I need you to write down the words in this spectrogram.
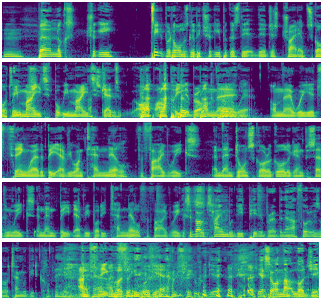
Hmm. Burton looks tricky. Peterborough home is going to be tricky because they they just tried out score We might, but we might That's get our, Black, our Blackpool, Peterborough on their away. on their weird thing where they beat everyone 10 0 for five weeks and then don't score a goal again for seven weeks and then beat everybody 10 0 for five weeks. It's about time we beat Peterborough, but then I thought it was about time we beat Coventry. and Fleetwood. And Fleetwood, yeah. and Fleetwood, yeah. yeah, so on that logic,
